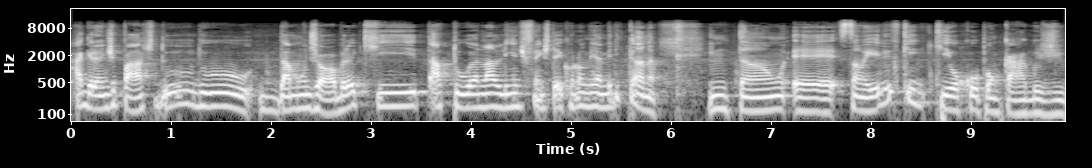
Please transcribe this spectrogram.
a grande parte do, do, da mão de obra que atua na linha de frente da economia americana. Então, é, são eles que, que ocupam cargos de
